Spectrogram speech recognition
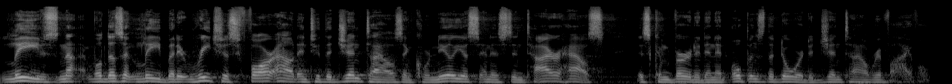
leaves, not, well, doesn't leave, but it reaches far out into the Gentiles, and Cornelius and his entire house is converted, and it opens the door to Gentile revival.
